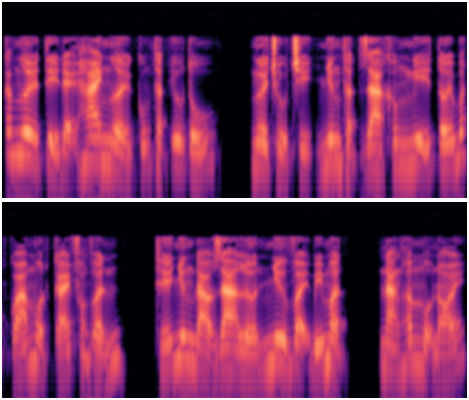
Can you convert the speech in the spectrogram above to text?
Các ngươi tỷ đệ hai người cũng thật ưu tú, người chủ trì nhưng thật ra không nghĩ tới bất quá một cái phỏng vấn, thế nhưng đào ra lớn như vậy bí mật, nàng hâm mộ nói,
